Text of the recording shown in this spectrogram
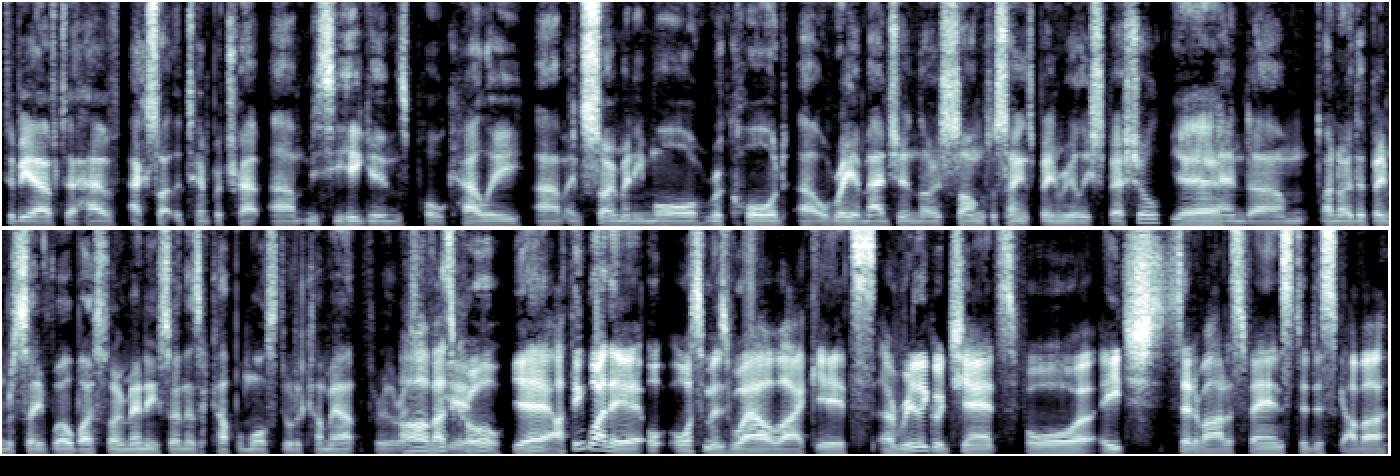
to be able to have acts like the Temper Trap, um, Missy Higgins, Paul Kelly, um, and so many more record uh, or reimagine those songs was something that's been really special. Yeah. And um, I know they've been received well by so many. So there's a couple more still to come out through the rest Oh, of the that's year. cool. Yeah, I think why they're awesome as well. Like, it's a really good chance for each set of artist fans to discover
